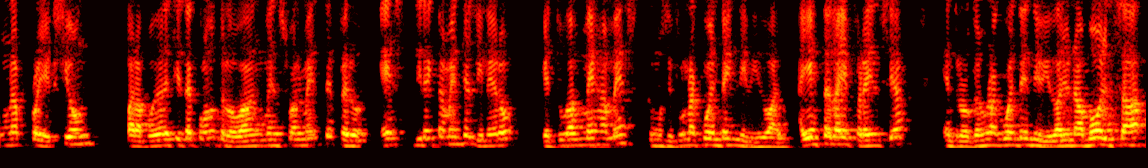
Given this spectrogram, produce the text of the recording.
una proyección para poder decirte cuándo te lo dan mensualmente, pero es directamente el dinero que tú das mes a mes como si fuera una cuenta individual. Ahí está la diferencia entre lo que es una cuenta individual y una bolsa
